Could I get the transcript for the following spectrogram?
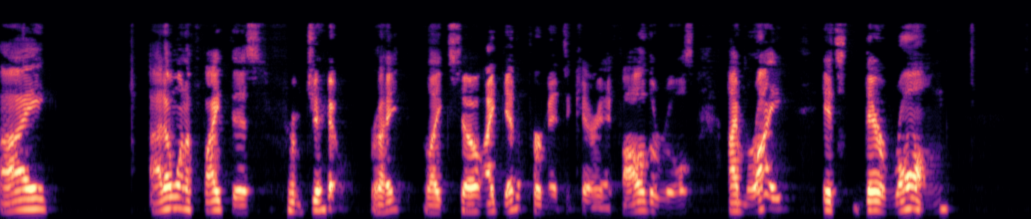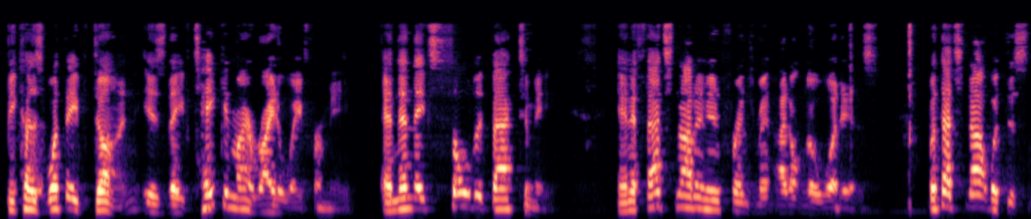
I I don't want to fight this from jail, right? Like, so I get a permit to carry. I follow the rules. I'm right. It's they're wrong because what they've done is they've taken my right away from me and then they've sold it back to me. And if that's not an infringement, I don't know what is. But that's not what this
